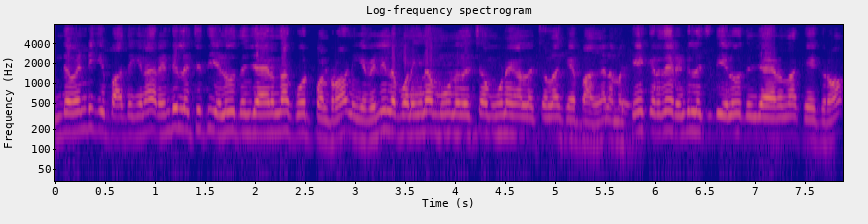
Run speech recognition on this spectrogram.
இந்த வண்டிக்கு பாத்தீங்கன்னா ரெண்டு லட்சத்தி எழுபத்தஞ்சாயிரம் தான் கோட் பண்றோம். நீங்க வெளியில போனீங்கன்னா மூணு லட்சம் மூணே கால் லட்சம் எல்லாம் கேட்பாங்க. நம்ம கேட்கறதே ரெண்டு லட்சத்தி எழுபத்தஞ்சாயிரம் தான் கேட்கறோம்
